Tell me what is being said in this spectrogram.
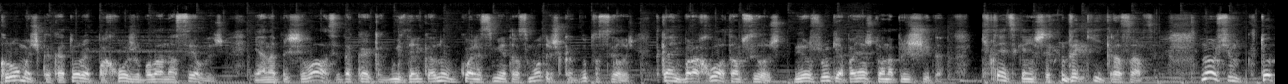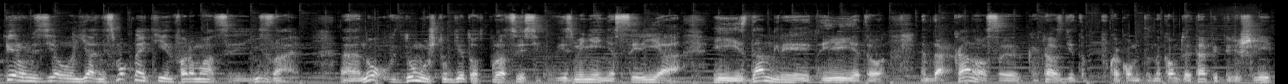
кромочка, которая похожа была на селвидж. И она пришивалась, и такая как бы издалека, ну, буквально с метра смотришь, как будто селвидж. Ткань барахло, а там селвидж. Берешь руки, а понятно, что она пришита. Китайцы, конечно, такие красавцы. Ну, в общем, кто первым сделал, я не смог найти информации, не знаю. Э, ну, думаю, что где-то в процессе изменения сырья и из Дангрии, и этого Canvas как раз где-то в каком-то, на каком-то этапе перешли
